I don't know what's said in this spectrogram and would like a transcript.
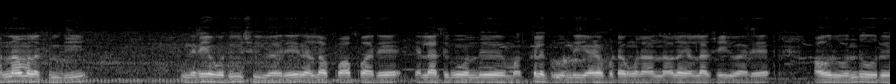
அண்ணாமலை தம்பி நிறைய உதவி செய்வார் நல்லா பார்ப்பார். எல்லாத்துக்கும் வந்து மக்களுக்கு வந்து ஏழைப்பட்டவங்களாக இருந்தாலும் எல்லாம் செய்வார். அவர் வந்து ஒரு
